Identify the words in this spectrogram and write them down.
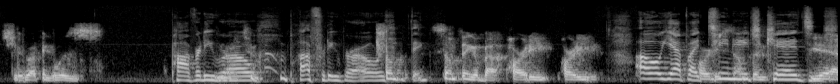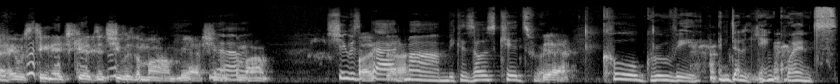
She, I think it was Poverty Row, Poverty Row, or some- something. something about party party Oh yeah, by party teenage something. kids. Yeah, she, it was teenage kids, and she was the mom. Yeah, she Yeah. was the mom. she was a bad uh, mom because those kids were Yeah. cool, groovy, and delinquents.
